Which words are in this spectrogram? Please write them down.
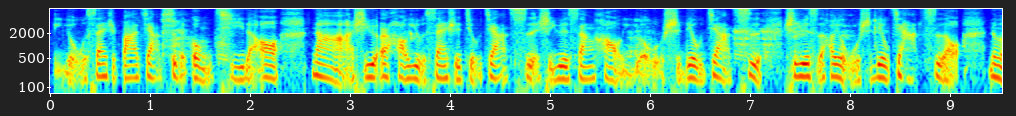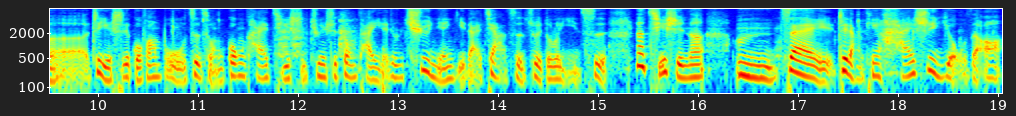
有三十八架次的共机的哦，那十月二号有三十九架次，十月三号有十六架次，十月四号有五十六架次哦。那么这也是国防部自从公开即时军事动态以来，就是去年以来架次最多的一次。那其实呢，嗯，在这两天还是有的啊。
